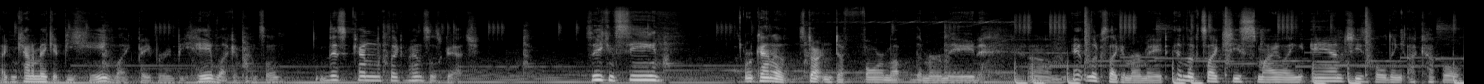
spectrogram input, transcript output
I can kind of make it behave like paper and behave like a pencil. This kind of looks like a pencil sketch. So you can see we're kind of starting to form up the mermaid. Um, it looks like a mermaid. It looks like she's smiling and she's holding a couple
